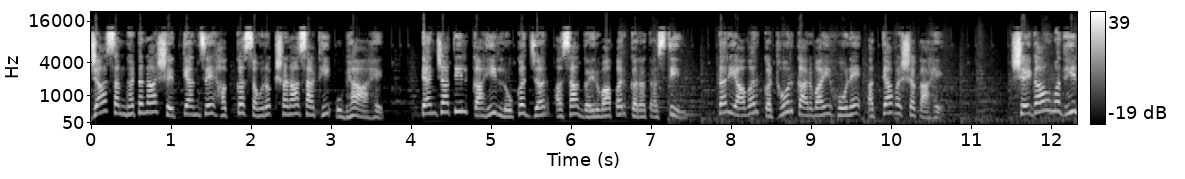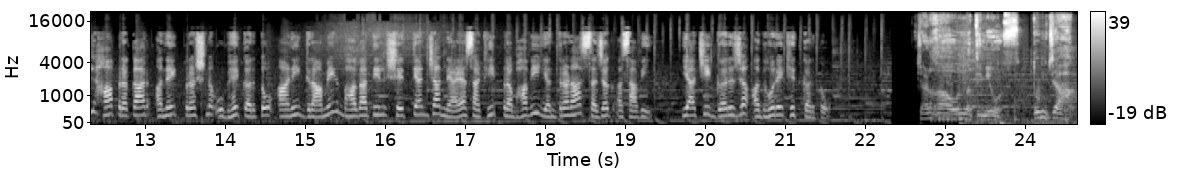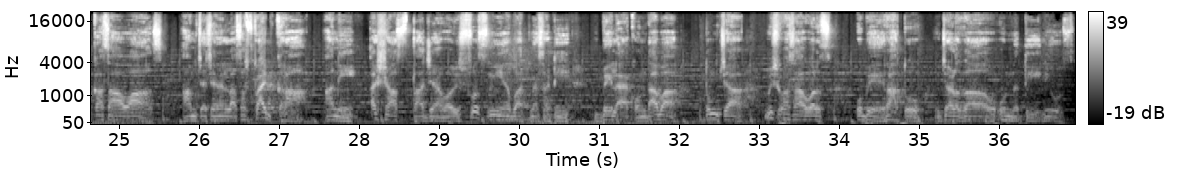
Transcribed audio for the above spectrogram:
ज्या संघटना शेतकऱ्यांचे हक्क संरक्षणासाठी उभ्या आहेत त्यांच्यातील काही लोक जर असा गैरवापर करत असतील तर यावर कठोर कारवाई होणे अत्यावश्यक आहे. शेगाव मधील हा प्रकार अनेक प्रश्न उभे करतो आणि ग्रामीण भागातील शेतकऱ्यांच्या न्यायासाठी प्रभावी यंत्रणा सजग असावी याची गरज अधोरेखित करतो. जळगाव उन्नती न्यूज तुमच्या हक्काचा आवाज. आमच्या चॅनलला सबस्क्राईब करा आणि अशाच ताज्या व विश्वसनीय बातम्यासाठी बेल आयकॉन दाबा. तुमच्या विश्वासावरच उभे राहतो जळगाव उन्नती न्यूज.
